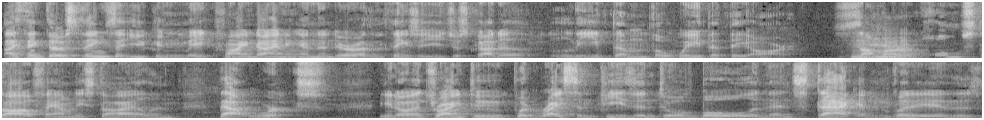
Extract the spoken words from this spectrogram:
I think there's things that you can make fine dining, and then there are other things that you just gotta leave them the way that they are. Some are home style, family style, and that works. You know, and trying to put rice and peas into a bowl and then stack it and put it in this.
